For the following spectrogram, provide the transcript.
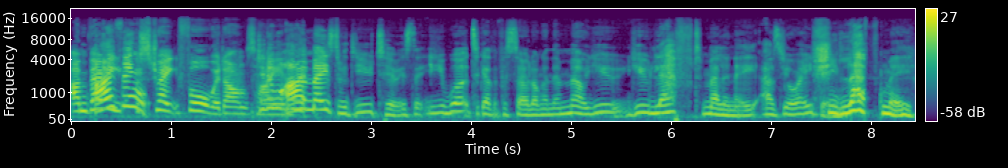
I'm very think- straightforward, aren't Do you I? know what I'm amazed with you two is that you worked together for so long, and then Mel, you you left Melanie as your agent. She left me.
